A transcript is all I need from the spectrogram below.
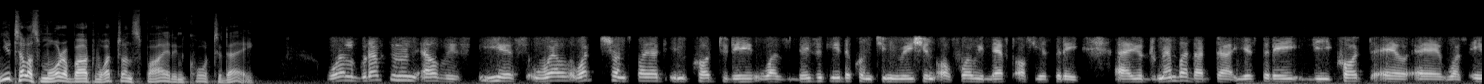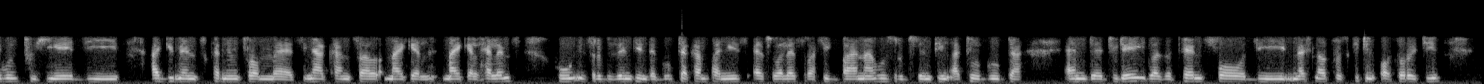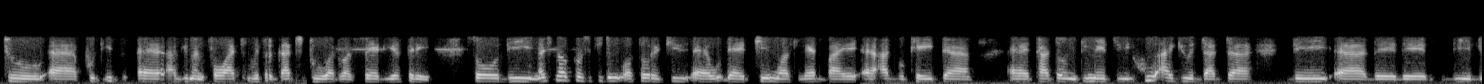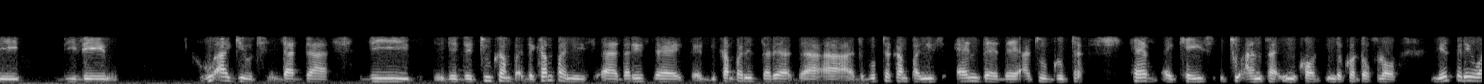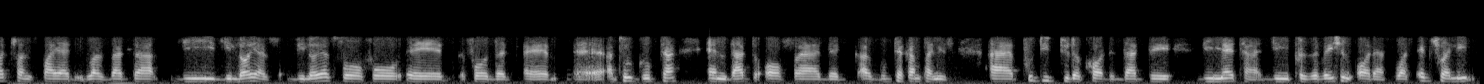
Can you tell us more about what transpired in court today? Well, good afternoon, Elvis. Yes, well, what transpired in court today was basically the continuation of where we left off yesterday. Uh, you'd remember that uh, yesterday the court uh, uh was able to hear the arguments coming from uh, senior counsel Michael Michael Hellens, who is representing the Gupta companies, as well as Rafik Bhana, who's representing Atul Gupta. And uh, today it was a turn for the National Prosecuting Authority to put its argument forward with regard to what was said yesterday. So the National Prosecuting Authority uh, team was led by uh, Advocate uh, uh, Tato Ntumeti, who argued that uh, the, uh, the, the, the, the, the, the who argued that uh, the, the, the two comp- the companies uh, that is the, the companies that are uh, the Gupta companies and the, the Atul Gupta have a case to answer in court in the court of law. Yesterday, what transpired it was that uh, the the lawyers the lawyers for for uh, for the uh, uh, Atul Gupta and that of uh, the uh, Gupta companies put it to the court that the the matter, the preservation order, was actually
